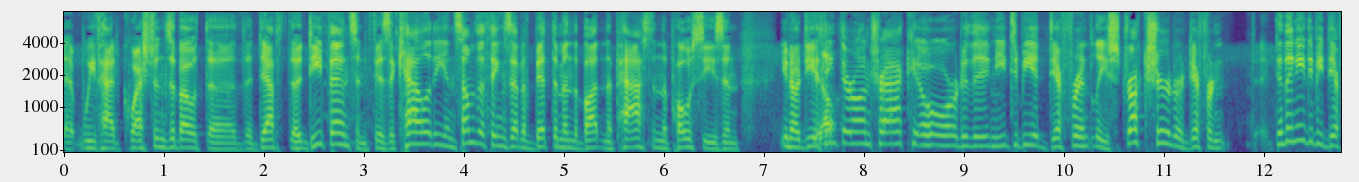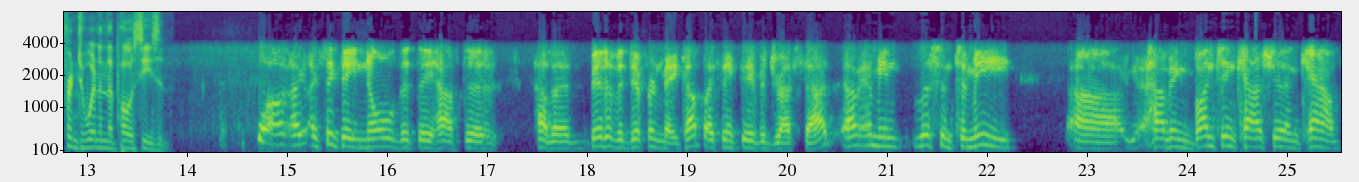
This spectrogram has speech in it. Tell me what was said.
uh, we've had questions about the the depth, the defense, and physicality, and some of the things that have bit them in the butt in the past in the postseason. You know, do you Yep. think they're on track, or do they need to be a differently structured or different? Do they need to be different to win in the postseason? Well, I, I think they know that they have to have a bit of a different makeup. I think they've addressed that. I I mean, listen to me. Uh, having Bunting, Kase, and Kampf,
